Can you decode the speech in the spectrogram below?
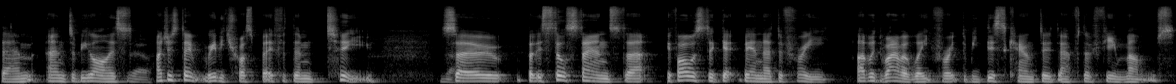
them. And to be honest, Yeah. I just don't really trust both of them too. So, but it still stands that if I was to get Bayonetta 3, I would rather wait for it to be discounted after a few months.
